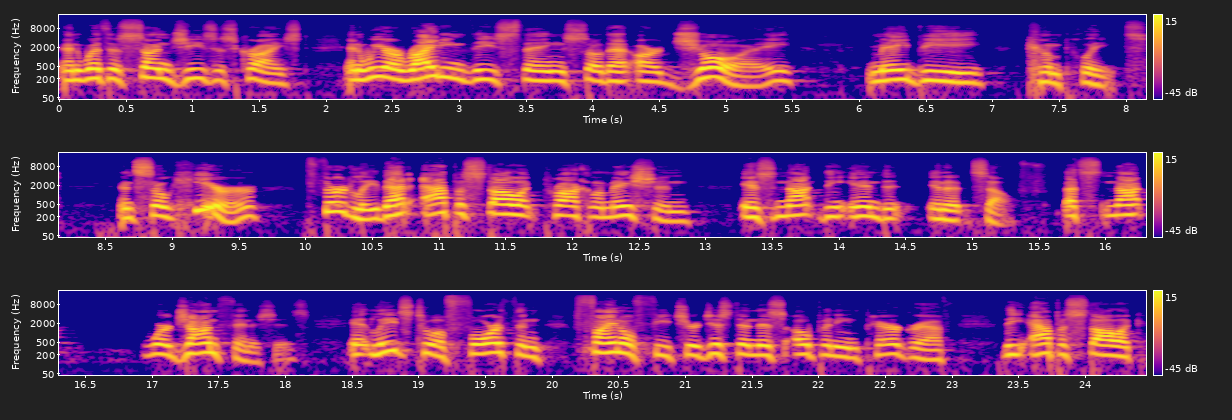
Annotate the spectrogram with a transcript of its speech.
and with his Son, Jesus Christ. And we are writing these things so that our joy may be complete. And so, here, thirdly, that apostolic proclamation is not the end in itself. That's not where John finishes. It leads to a fourth and final feature just in this opening paragraph the apostolic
